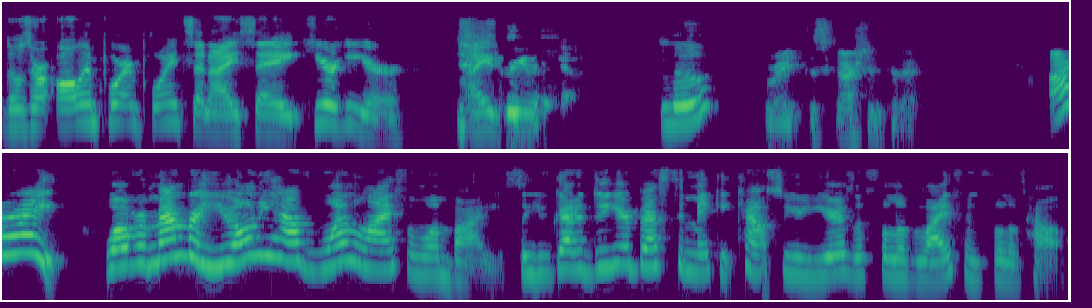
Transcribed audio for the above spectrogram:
those are all important points and i say hear hear i agree with you lou Great discussion today. All right. Well, remember, you only have one life and one body. So you've got to do your best to make it count so your years are full of life and full of health.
